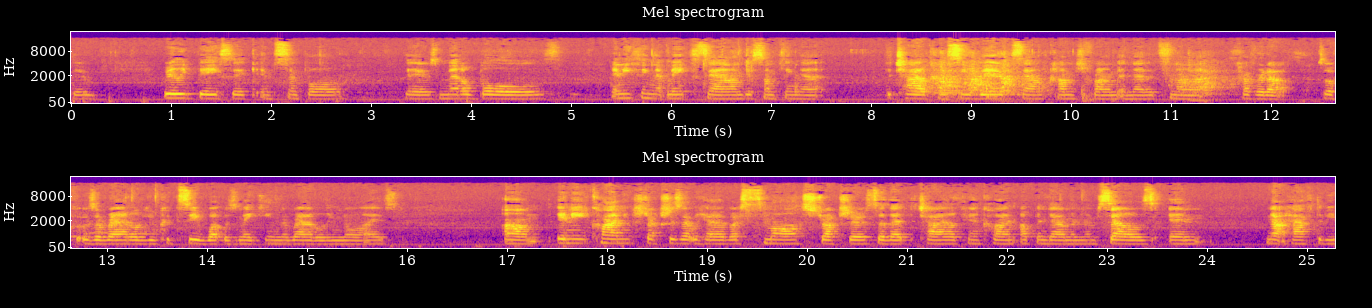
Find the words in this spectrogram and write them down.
they're really basic and simple. There's metal bowls. Anything that makes sound is something that the child can see where the sound comes from and that it's not covered up. So if it was a rattle, you could see what was making the rattling noise. Um, any climbing structures that we have are small structures so that the child can climb up and down them themselves and not have to be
